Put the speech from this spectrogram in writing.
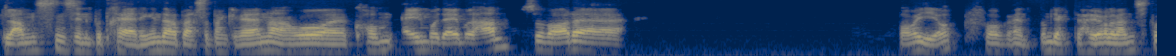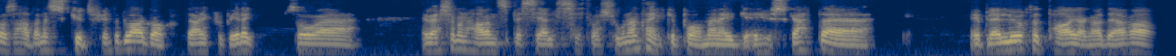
glansen sin på treningen der på SR-Bank Arena og kom én mot én mot han, så var det bare gi opp. For enten om de gikk til høyre eller venstre, så hadde han en skuddfynteblager der han gikk forbi deg. Så eh, jeg vet ikke om han har en spesiell situasjon han tenker på, men jeg, jeg husker at eh, jeg ble lurt et par ganger der av,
